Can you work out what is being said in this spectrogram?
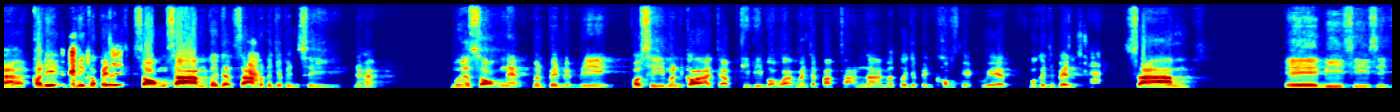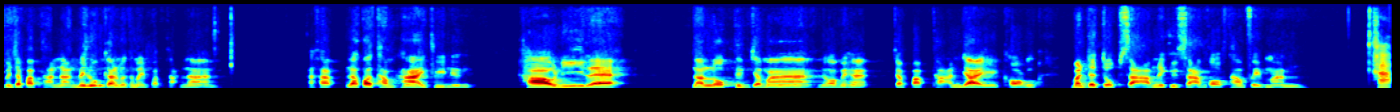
อ่าคราวนี้แสดงอันนี้ก็เป็นว่าคือสองสามก็จะสามค่ะแล้วก็จะเป็นสี่นะฮะเมื่อสองเนี่ยมันเป็นแบบนี้ พอสี่มันก็อาจจะที่พี่บอกว่ามันจะปรับฐานนานมันก็จะเป็น complex wave มันก็จะเป็นค่ะสาม A B C สี่มันจะปรับฐานนาน ไม่รู้เหมือนกันว่าทำไมปรับฐานนานนะครับ แล้วก็ทำห้าอีกทีหนึ่งคราวนี้แหละนรกถึงจะมานึกออกไหมฮะ จะปรับฐานใหญ่ของ มันจะจบสามนี่คือสามของ time frame มันค่ะ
